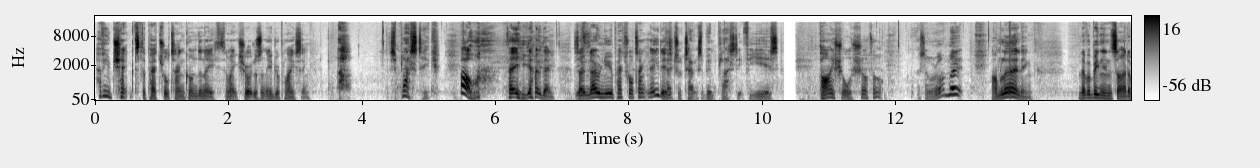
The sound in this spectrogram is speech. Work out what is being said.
Have you checked the petrol tank underneath to make sure it doesn't need replacing? It's plastic. Oh, there you go then. So Yes. no new petrol tank needed. Petrol tanks have been plastic for years. I shall shut up. That's all right, mate. I'm learning. Never been inside a I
